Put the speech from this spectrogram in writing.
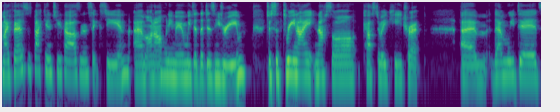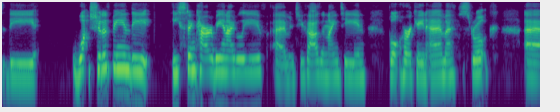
my first was back in 2016. Um, on our honeymoon, we did the Disney Dream, just a three night Nassau Castaway Cay trip. Um, then we did the what should have been the Eastern Caribbean, I believe, um, in 2019, but Hurricane Irma struck. Uh,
